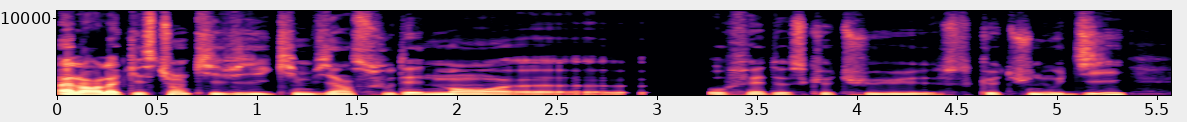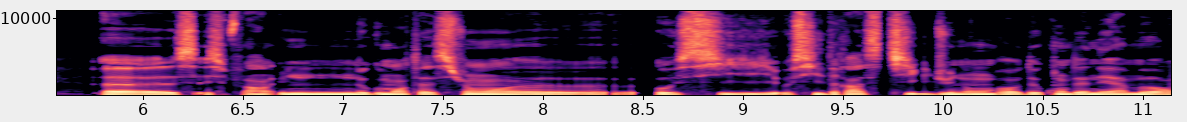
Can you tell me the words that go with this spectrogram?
Alors la question qui, qui me vient soudainement euh, au fait de ce que tu, nous dis, une augmentation aussi, aussi drastique du nombre de condamnés à mort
